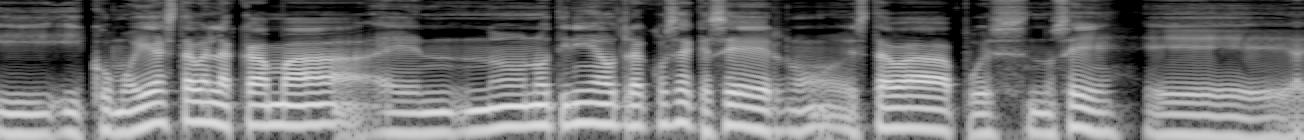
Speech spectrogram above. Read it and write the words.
Y, y, como ya estaba en la cama, eh, no, no tenía otra cosa que hacer, ¿no? Estaba, pues, no sé, eh,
